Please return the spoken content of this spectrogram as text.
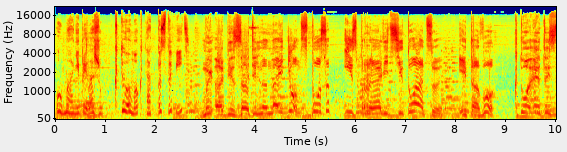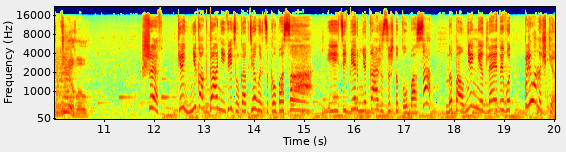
Ума не приложу, кто мог так поступить? Мы обязательно найдем способ исправить ситуацию И того, кто это сделал. Шеф, я никогда не видел, как делается колбаса И теперь мне кажется, что колбаса – наполнение для этой вот пленочки.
